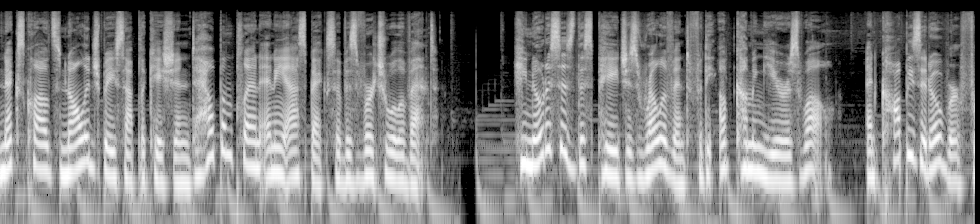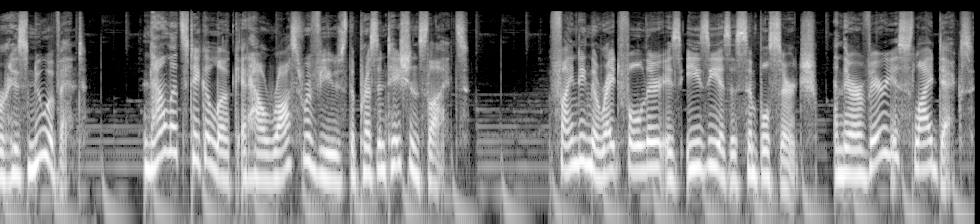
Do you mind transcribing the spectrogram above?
Nextcloud's knowledge base application to help him plan any aspects of his virtual event. He notices this page is relevant for the upcoming year as well and copies it over for his new event. Now let's take a look at how Ross reviews the presentation slides. Finding the right folder is easy as a simple search, and there are various slide decks.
